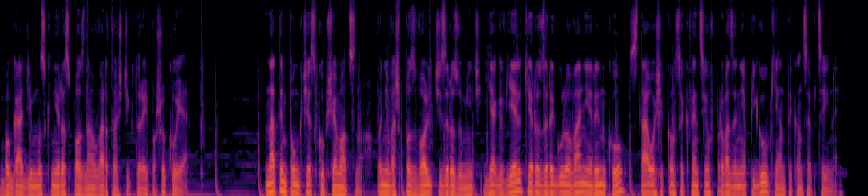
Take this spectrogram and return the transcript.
bo gadzi mózg nie rozpoznał wartości, której poszukuje. Na tym punkcie skup się mocno, ponieważ pozwoli ci zrozumieć, jak wielkie rozregulowanie rynku stało się konsekwencją wprowadzenia pigułki antykoncepcyjnej.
